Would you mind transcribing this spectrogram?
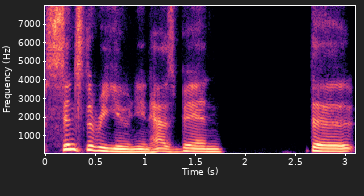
since the reunion has been the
